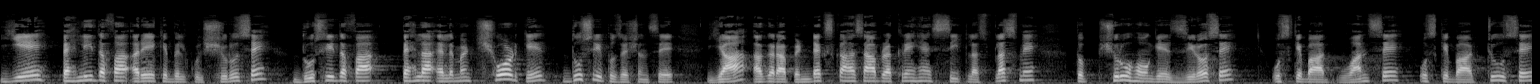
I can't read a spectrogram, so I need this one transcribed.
یہ پہلی دفعہ ارے کے بالکل شروع سے دوسری دفعہ پہلا ایلیمنٹ چھوڑ کے دوسری پوزیشن سے، یا اگر آپ انڈیکس کا حساب رکھ رہے ہیں سی پلس پلس میں، تو شروع ہوں گے زیرو سے، اس کے بعد ون سے، اس کے بعد ٹو سے،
